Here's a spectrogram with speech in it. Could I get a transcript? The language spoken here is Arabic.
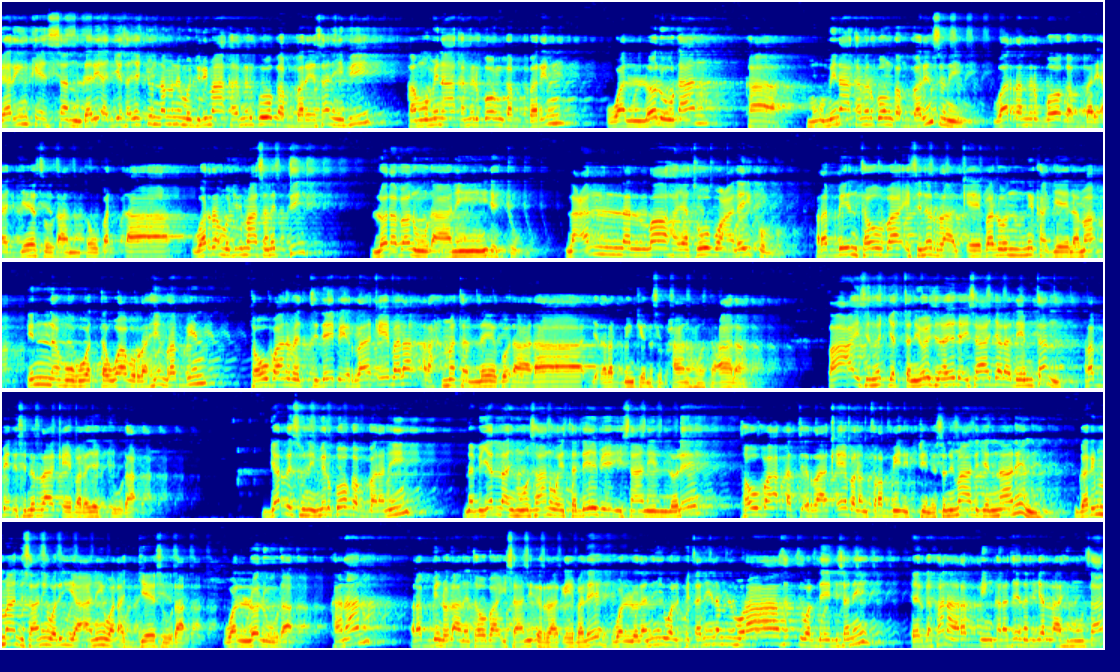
غرين كيسن غري أجيسا جتشون نمن مجرما كمرغو غبريساني في ka mu'minaa ka mirgoon gabbarin walloluudhaan ka mu'minaa ka mirgoon gabbarin suni warra mirgoo gabbare ajjeesuudhaan tawbadhaa warra mujrimaa sanitti lola banuudhaanii jechuu لعل الله يتوب عليكم ربين توبة إسنر قبل نكجيلما إنه هو التواب الرحيم ربين توبة نمتدي بإراك بلا رحمة الله قدادا جد ربين كنا سبحانه وتعالى طاعة إسن هجتن يو إسن أجج إساجل ديمتن ربين إسن الراك بلا يجودا جرسني مرقو قبرني نبي الله موسى ويتدي بإساني اللولي توبة أقت الراك بلا ربين التين سني مال جنانين قرمان إساني ولياني والأجيسودا واللولودا كانان ربي نولان توبا اساني الراقي بالي واللولني والفتني لم المراثه والدي بسني ارغ كان ربي ان كلاته نبي الله موسى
